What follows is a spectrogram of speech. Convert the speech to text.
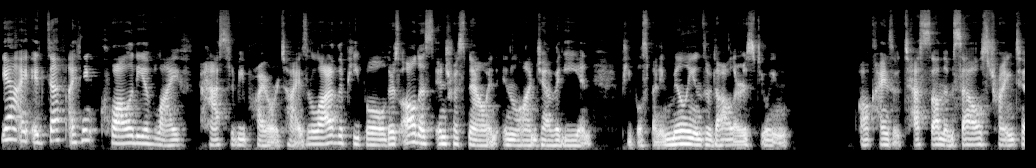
Yeah, I, it def. I think quality of life has to be prioritized. A lot of the people, there's all this interest now in, in longevity and people spending millions of dollars doing all kinds of tests on themselves, trying to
